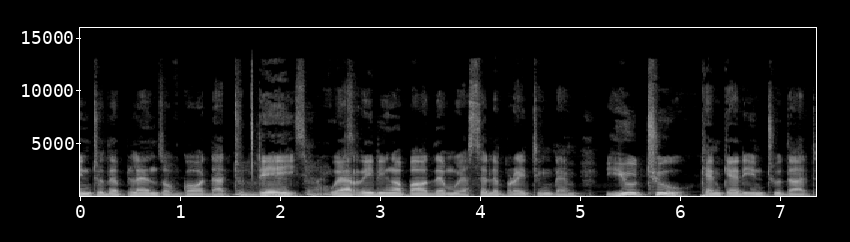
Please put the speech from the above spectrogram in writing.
into the plans of God that today that's right. we are reading about them, we are celebrating them. You too can get into that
